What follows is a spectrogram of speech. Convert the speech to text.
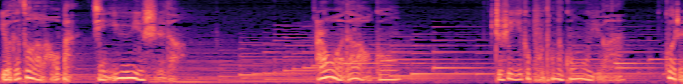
有的做了老板，锦衣玉食的，而我的老公。只是一个普通的公务员，过着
